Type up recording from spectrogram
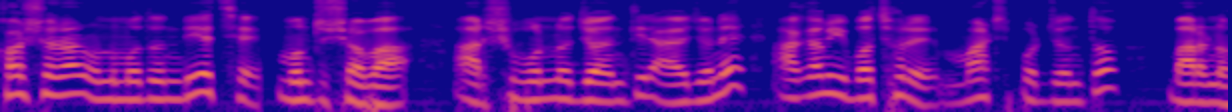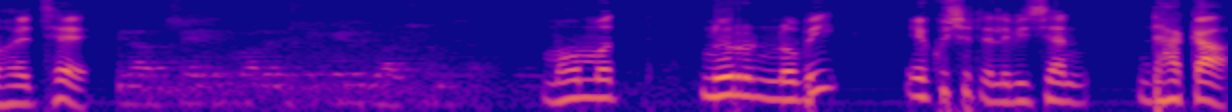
খসড়ার অনুমোদন দিয়েছে মন্ত্রিসভা। আর সুবর্ণ জয়ন্তীর আয়োজনে আগামী বছরের মার্চ পর্যন্ত বাড়ানো হয়েছে। মোহাম্মদ নুরুন নবী, একুশে টেলিভিশন, ঢাকা।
